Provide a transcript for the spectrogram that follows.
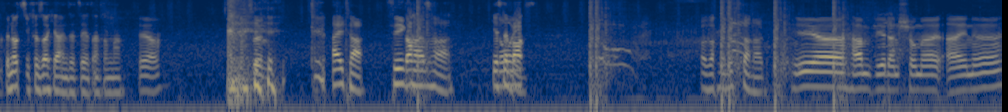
Ich benutze die für solche Einsätze jetzt einfach mal. Ja. Macht Sinn. Alter, 10 Doch. km/h. Hier ist eine. Box. Oh, sag mir nichts danach. Hier haben wir dann schon mal eine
